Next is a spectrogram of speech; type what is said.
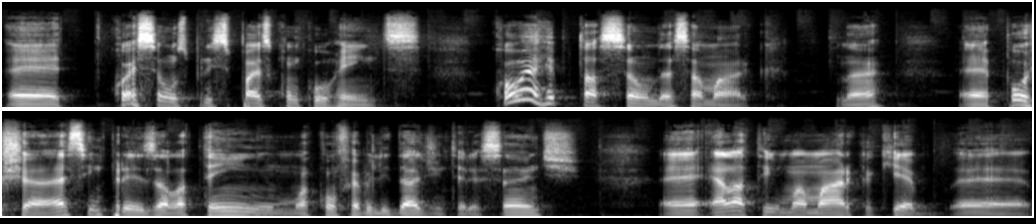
É, quais são os principais concorrentes? Qual é a reputação dessa marca? Né? É, poxa, essa empresa ela tem uma confiabilidade interessante, é, ela tem uma marca que é, é,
